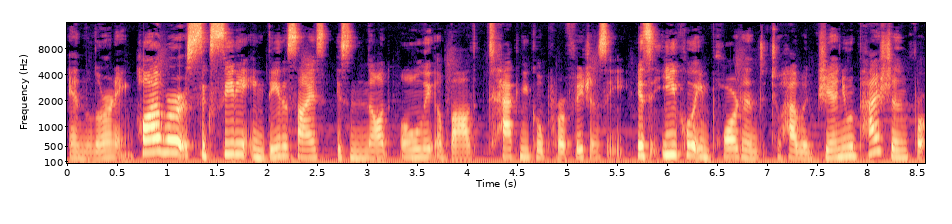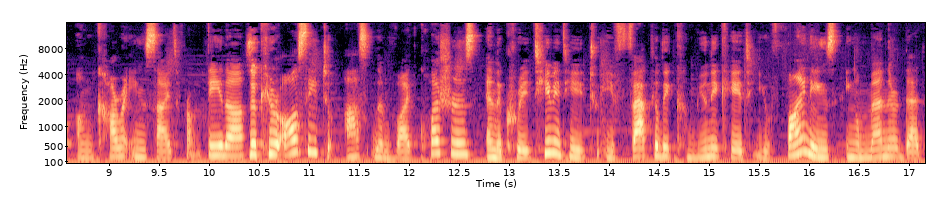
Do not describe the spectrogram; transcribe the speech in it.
and learning. However, succeeding in data science is not only about technical proficiency. It's equally important to have a genuine passion for uncovering insights from data, the curiosity to ask the right questions, and the creativity to effectively communicate your findings in a manner that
